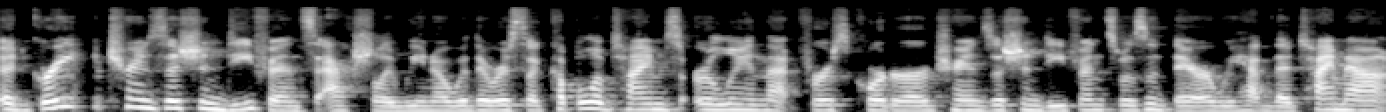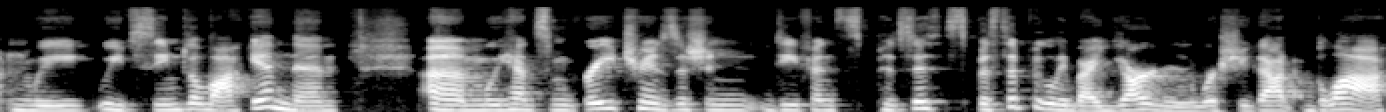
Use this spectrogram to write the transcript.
a great transition defense. Actually, we you know there was a couple of times early in that first quarter, our transition defense wasn't there. We had the timeout and we we seemed to lock in. Then um, we had some great transition defense, specifically by Yarden, where she got a block,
